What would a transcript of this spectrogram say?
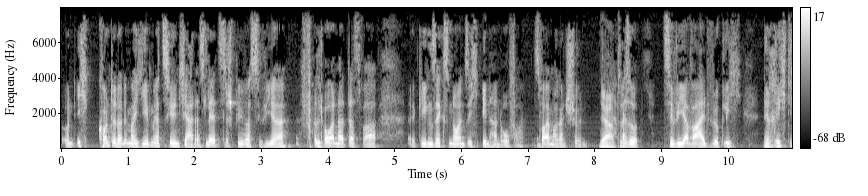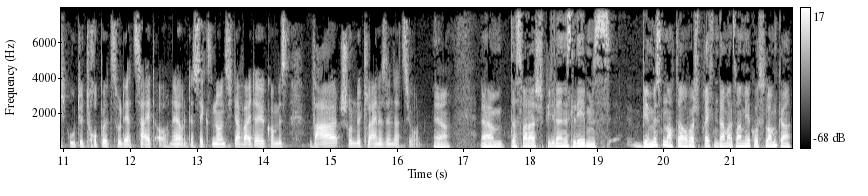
Und ich konnte dann immer jedem erzählen, ja, das letzte Spiel, was Sevilla verloren hat, das war äh, gegen 96 in Hannover. Das war immer ganz schön. Ja, also Sevilla war halt wirklich eine richtig gute Truppe zu der Zeit auch, ne? Und dass 96 da weitergekommen ist, war schon eine kleine Sensation. Ja, ähm, das war das Spiel deines Lebens. Wir müssen noch darüber sprechen. Damals war Mirko Slomka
